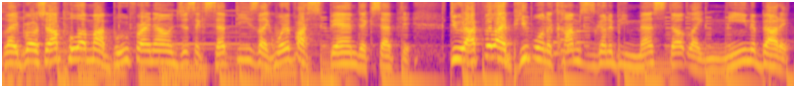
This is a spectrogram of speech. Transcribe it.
Like, bro, should I pull up my booth right now and just accept these? Like, what if I spammed accept it? Dude, I feel like people in the comments is gonna be messed up, like mean about it.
